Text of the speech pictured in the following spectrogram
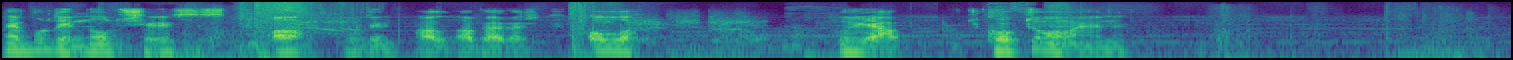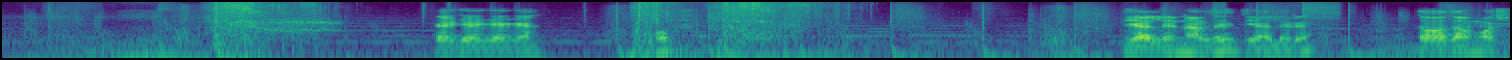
He buradayım. Ne oldu şerefsiz? Al buradayım. Al haber ver. Allah. Uy ya. Korktum ama yani. Gel gel gel gel. Hop. Diğerleri nerede? Diğerleri. Dağdan var.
